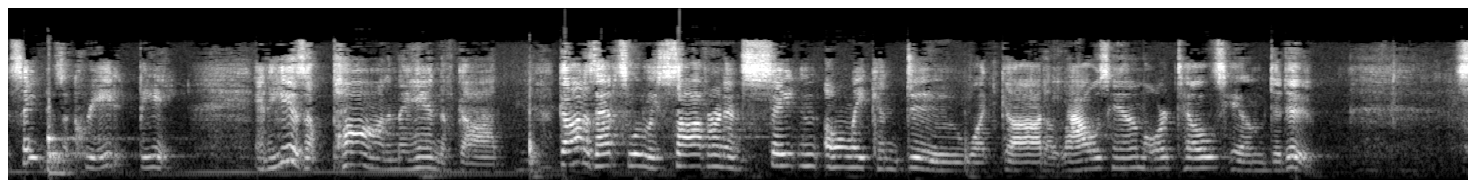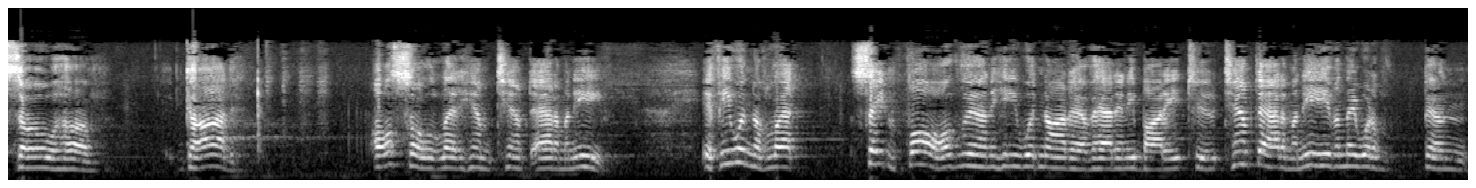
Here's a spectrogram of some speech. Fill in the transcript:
Satan is a created being. And he is a pawn in the hand of God. God is absolutely sovereign, and Satan only can do what God allows him or tells him to do. So, uh, God also let him tempt Adam and Eve. If he wouldn't have let Satan fall, then he would not have had anybody to tempt Adam and Eve, and they would have been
